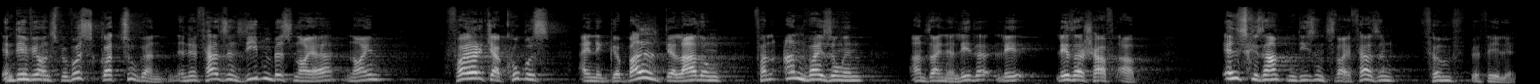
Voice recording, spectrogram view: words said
Indem wir uns bewusst Gott zuwenden. In den Versen 7 bis 9 feuert Jakobus eine Gewalt der Ladung von Anweisungen an seine Leserschaft ab. Insgesamt in diesen zwei Versen fünf Befehle.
